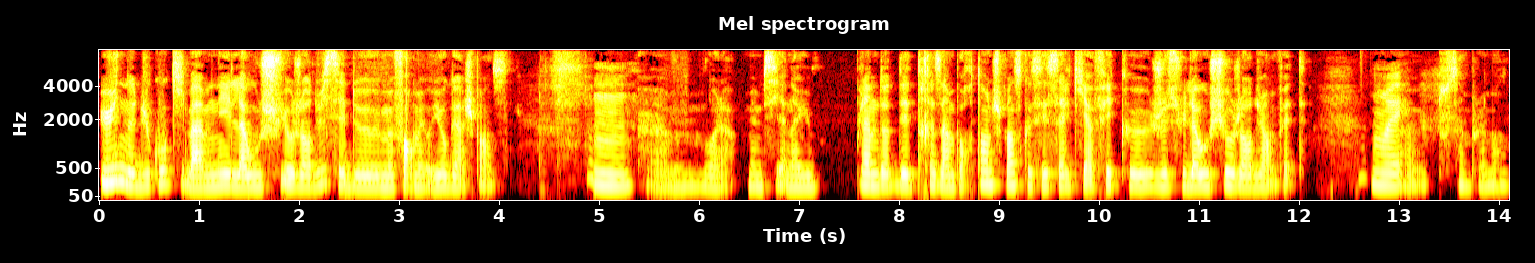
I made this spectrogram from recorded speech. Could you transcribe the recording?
une, du coup, qui m'a amené là où je suis aujourd'hui, c'est de me former au yoga, je pense. Hmm. Euh, voilà, même s'il y en a eu plein d'autres des très importantes, je pense que c'est celle qui a fait que je suis là où je suis aujourd'hui, en fait. Ouais. Euh, tout simplement.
